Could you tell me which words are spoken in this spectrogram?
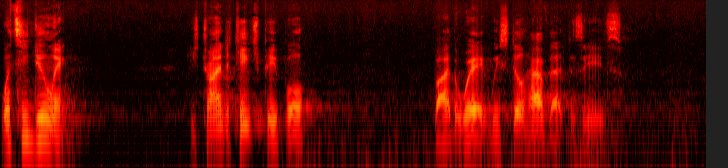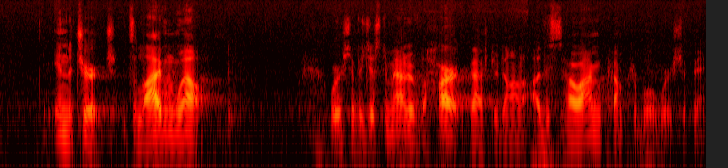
What's he doing? He's trying to teach people, by the way, we still have that disease in the church. It's alive and well. Worship is just a matter of the heart, Pastor Donna. Uh, this is how I'm comfortable worshiping.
